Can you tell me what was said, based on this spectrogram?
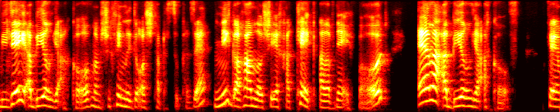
מידי אביר יעקב, ממשיכים לדרוש את הפסוק הזה, מי גרם לו שיחקק על אבני אפוד? אלא אביר יעקב. כן,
